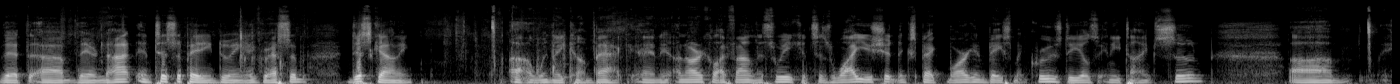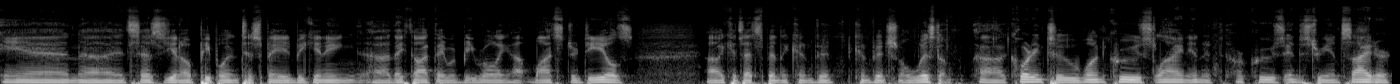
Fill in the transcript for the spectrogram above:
that uh, they're not anticipating doing aggressive discounting uh, when they come back. And an article I found this week it says why you shouldn't expect bargain basement cruise deals anytime soon. Um, and uh, it says you know people anticipated beginning uh, they thought they would be rolling out monster deals because uh, that's been the conven- conventional wisdom. Uh, according to one cruise line in or cruise industry insider,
